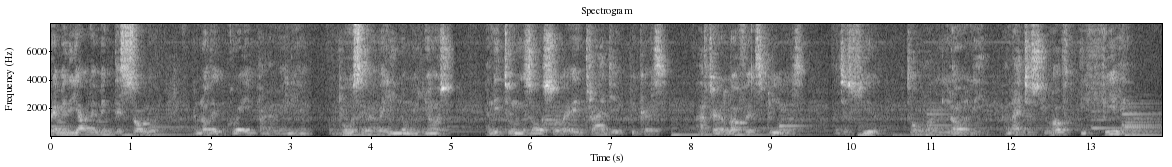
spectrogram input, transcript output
Irremediablemente Solo, another great Panamanian composer, Avelino Muñoz. And the tune is also very tragic because after a love experience, I just feel totally lonely. And I just love the feeling.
